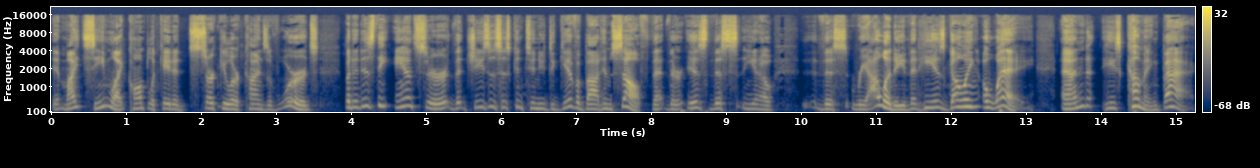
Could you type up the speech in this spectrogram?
It might seem like complicated circular kinds of words, but it is the answer that Jesus has continued to give about himself that there is this, you know, this reality that he is going away and he's coming back.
